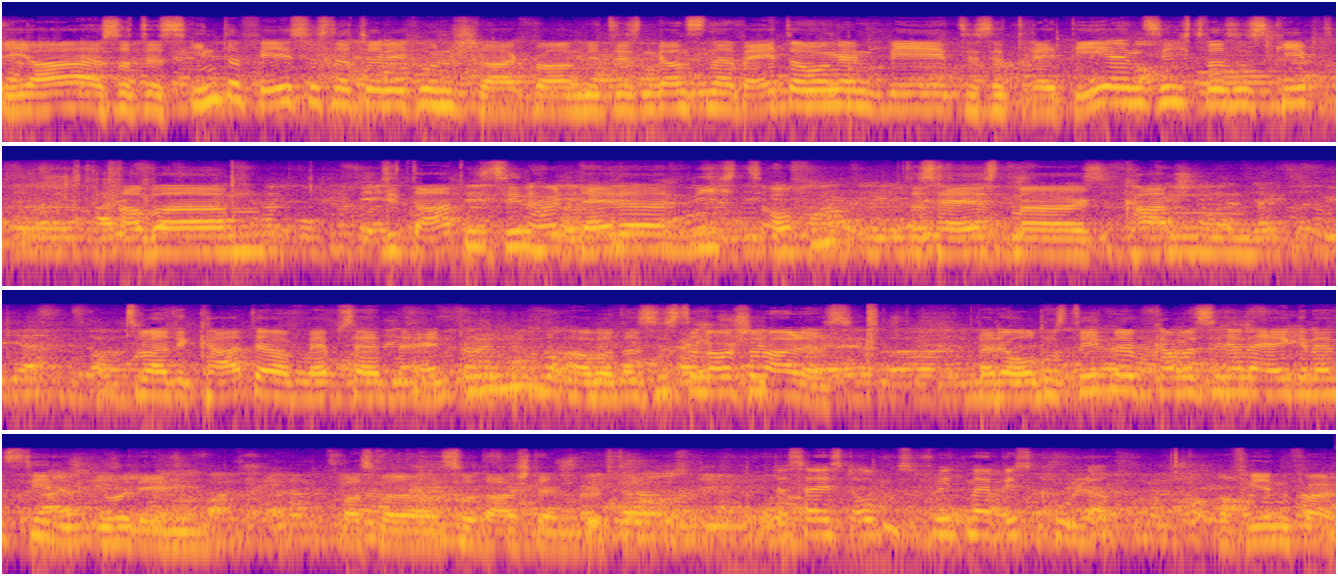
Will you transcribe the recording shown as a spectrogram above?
Ja, also das Interface ist natürlich unschlagbar mit diesen ganzen Erweiterungen wie diese 3D-Ansicht, was es gibt. Aber ähm, die Daten sind halt leider nicht offen. Das heißt, man kann zwar die Karte auf Webseiten einfügen, aber das ist dann auch schon alles. Bei der OpenStreetMap kann man sich einen eigenen Stil überlegen, was man so darstellen möchte. Das heißt, OpenStreetMap ist cooler. Auf jeden Fall.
